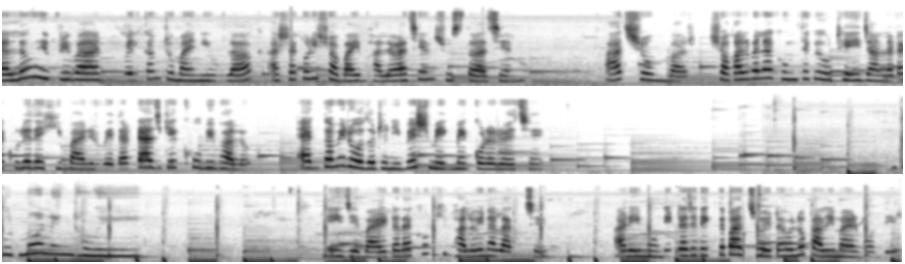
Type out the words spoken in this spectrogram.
Hello everyone, welcome to my new blog. আশা করি সবাই ভালো আছেন, সুস্থ আছেন। আজ সোমবার। সকালবেলা ঘুম থেকে উঠেই জানলাটা খুলে দেখি বাইরের ওয়েদারটা আজকে খুবই ভালো। একদমই রোদ ওঠেনি, বেশ মেঘমেঘ করে রয়েছে। গুড মর্নিং, ঢুই। এই যে বাইরেটা দেখো, কি ভালোই না লাগছে। আর এই মন্দিরটা যে দেখতে পাচ্ছ, এটা হলো কালী মায়ের মন্দির।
